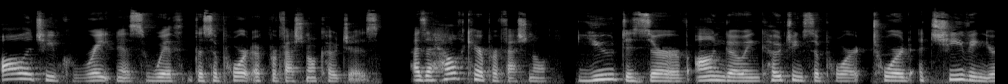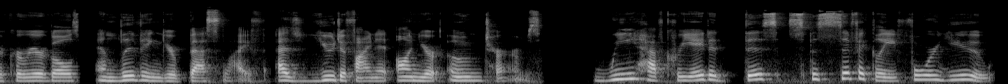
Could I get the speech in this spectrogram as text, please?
all achieve greatness with the support of professional coaches. As a healthcare professional, you deserve ongoing coaching support toward achieving your career goals and living your best life as you define it on your own terms. We have created this specifically for you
